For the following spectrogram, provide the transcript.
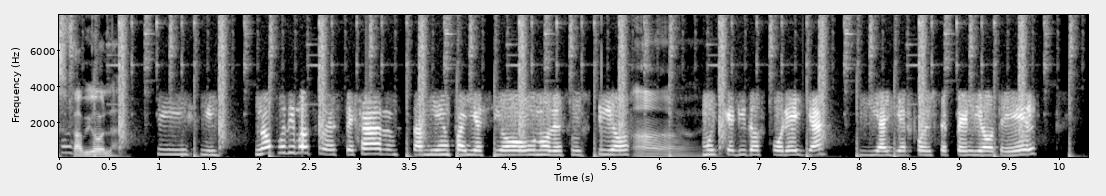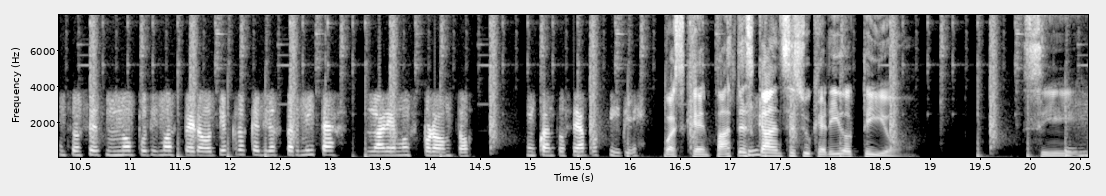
pues- Fabiola. Sí, sí. No pudimos festejar, también falleció uno de sus tíos Ay, muy queridos por ella y ayer fue el sepelio de él. Entonces no pudimos, pero yo creo que Dios permita, lo haremos pronto, en cuanto sea posible. Pues que en paz descanse su querido tío. Sí.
